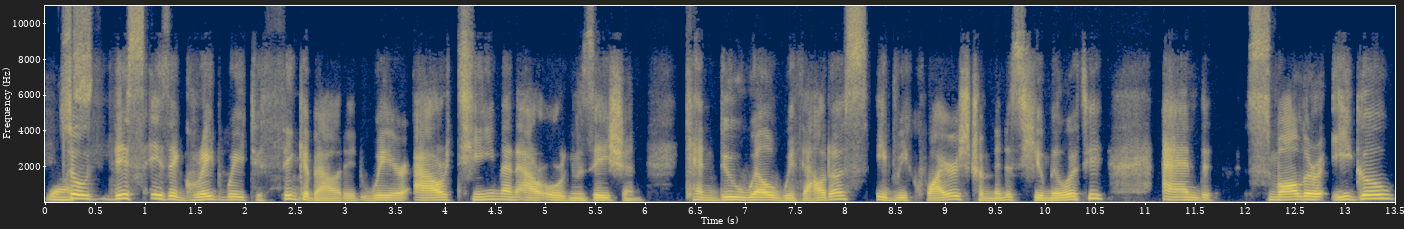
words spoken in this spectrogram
Yes. So, this is a great way to think about it, where our team and our organization can do well without us. It requires tremendous humility and smaller ego,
